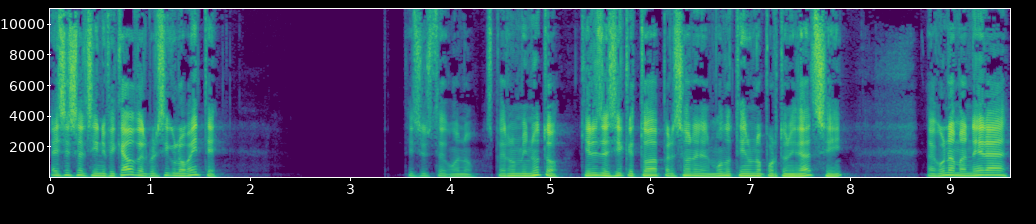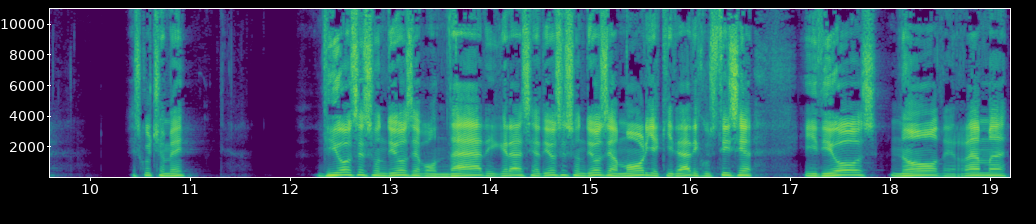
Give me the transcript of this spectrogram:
Ese es el significado del versículo 20. Dice usted, bueno, espera un minuto. ¿Quieres decir que toda persona en el mundo tiene una oportunidad? Sí. De alguna manera, escúcheme, Dios es un Dios de bondad y gracia, Dios es un Dios de amor y equidad y justicia, y Dios no derrama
